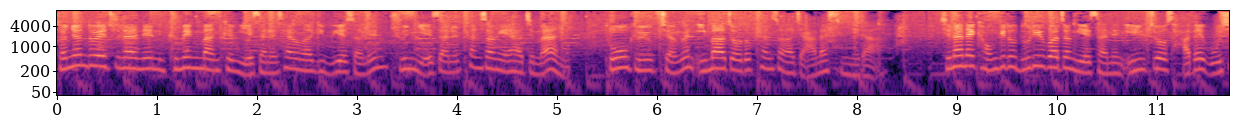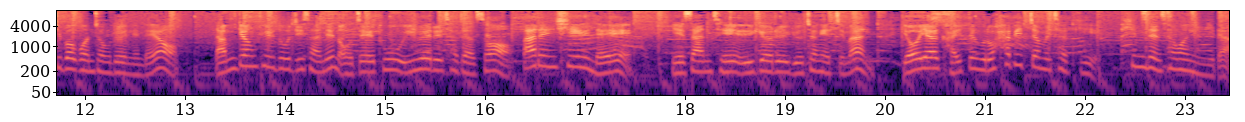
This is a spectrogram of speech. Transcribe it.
전년도에 준하는 금액만큼 예산을 사용하기 위해서는 준 예산을 편성해야 하지만 도교육청은 이마저도 편성하지 않았습니다. 지난해 경기도 누리과정 예산은 1조 450억 원 정도였는데요. 남경필 도지사는 어제 도의회를 찾아서 빠른 시일 내에 예산 재의결을 요청했지만 여야 갈등으로 합의점을 찾기 힘든 상황입니다.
